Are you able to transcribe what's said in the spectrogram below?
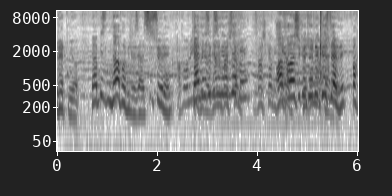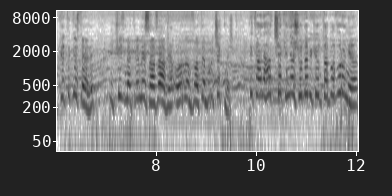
üretmiyor. Ya biz ne yapabiliriz yani siz söyleyin. onu Kendinizi yapacağız. bizim Yani yerimize başka- koyun. başka bir şey yok. Arkadaşı Çözüm götürdük yok yani. gösterdik. Bak götürdük gösterdik. 200 metre mesafe abi. ya. Oradan zaten bunu çıkmış. Bir tane hat çekin ya şurada bir kör tapa vurun ya.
